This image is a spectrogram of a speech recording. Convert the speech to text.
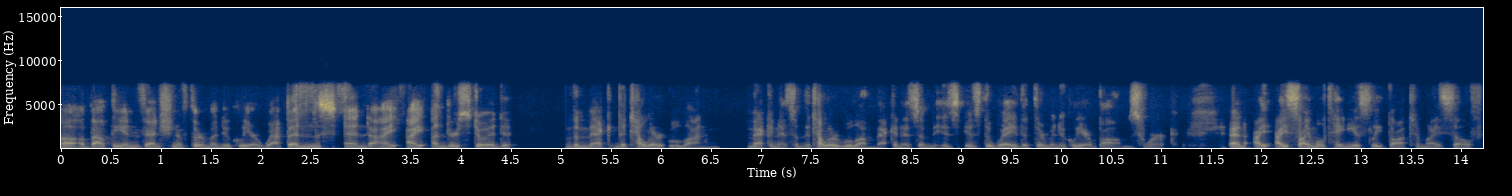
uh, mm-hmm. about the invention of thermonuclear weapons, and I, I understood the mech, the Teller Ulam mechanism. The Teller Ulam mechanism is is the way that thermonuclear bombs work, and I, I simultaneously thought to myself,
